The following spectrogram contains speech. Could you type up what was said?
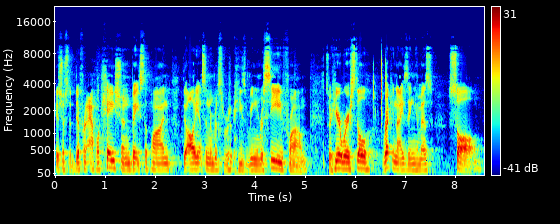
It's just a different application based upon the audience and he's being received from. So here we're still recognizing him as Saul.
